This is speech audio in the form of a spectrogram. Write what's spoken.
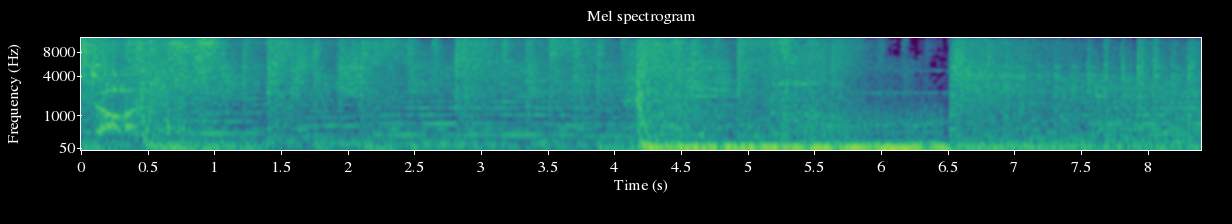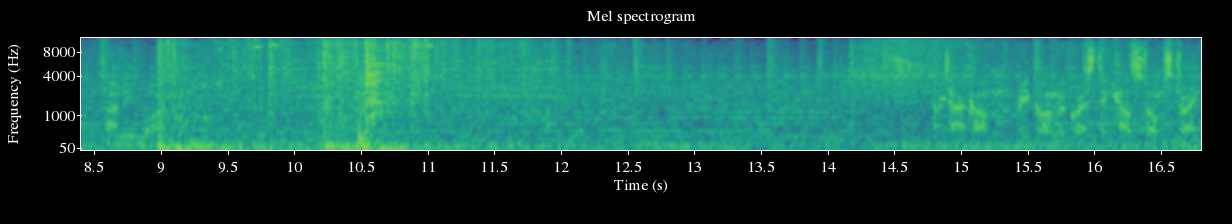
the dollar. Tally one. Attack on. Recon requesting Hellstorm Strike.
